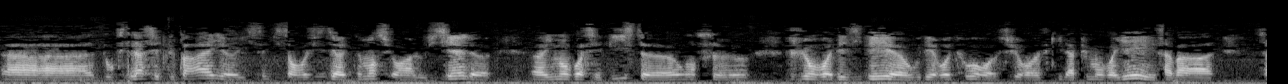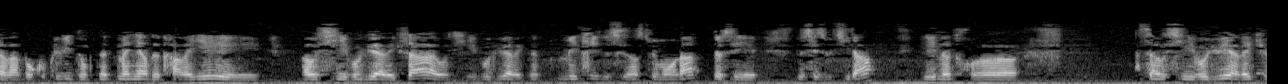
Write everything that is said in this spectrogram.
donc là c'est plus pareil, euh, il, s'enregistre directement sur un logiciel, euh, il m'envoie ses pistes, on se, je lui envoie des idées ou des retours sur ce qu'il a pu m'envoyer et ça va ça va beaucoup plus vite. Donc notre manière de travailler a aussi évolué avec ça, a aussi évolué avec notre maîtrise de ces instruments-là, de ces de ces outils-là, et notre ça a aussi évolué avec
